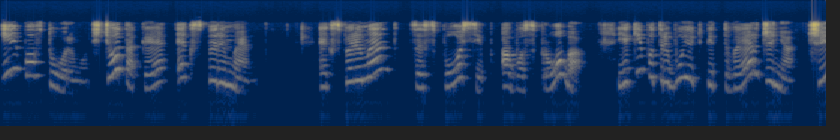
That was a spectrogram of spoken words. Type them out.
І повторимо, що таке експеримент. Експеримент це спосіб або спроба які потребують підтвердження чи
